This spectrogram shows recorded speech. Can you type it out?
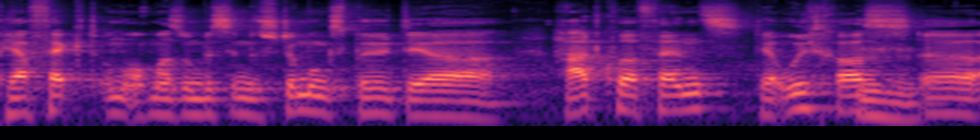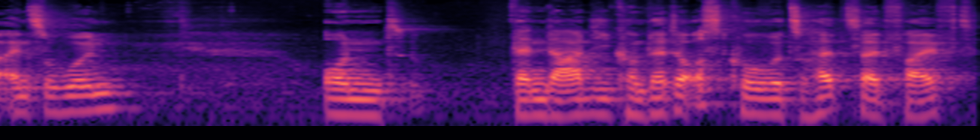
perfekt, um auch mal so ein bisschen das Stimmungsbild der Hardcore-Fans, der Ultras äh, einzuholen. Und wenn da die komplette Ostkurve zur Halbzeit pfeift,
